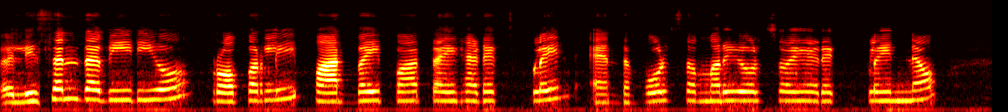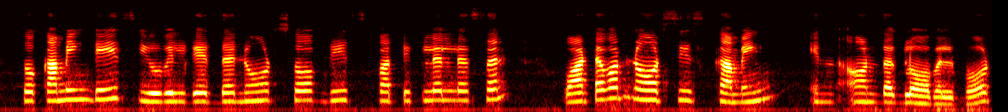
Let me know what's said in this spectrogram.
uh, listen the video properly part by part I had explained and the whole summary also I had explained now. So coming days you will get the notes of this particular lesson. Whatever notes is coming in on the global board,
